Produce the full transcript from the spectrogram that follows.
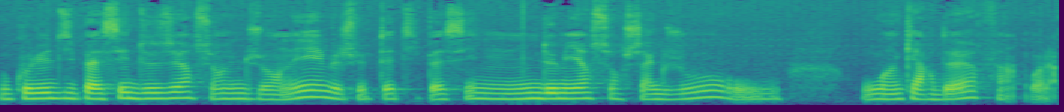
Donc, au lieu d'y passer deux heures sur une journée, ben, je vais peut-être y passer une, une demi-heure sur chaque jour, ou, ou un quart d'heure, enfin voilà.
